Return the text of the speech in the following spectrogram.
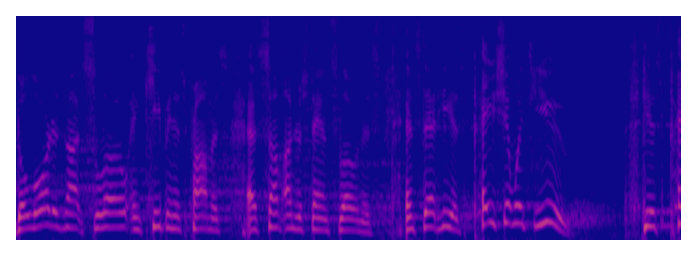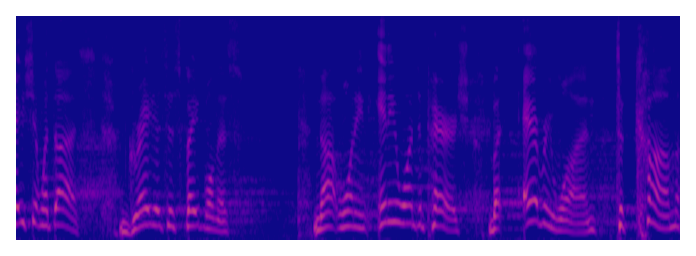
The Lord is not slow in keeping his promise, as some understand slowness. Instead, he is patient with you. He is patient with us. Great is his faithfulness, not wanting anyone to perish, but everyone to come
